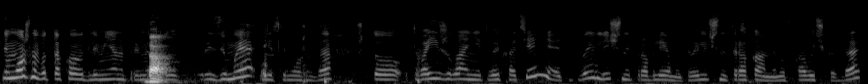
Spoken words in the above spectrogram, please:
Ты можно вот такое для меня, например, да. резюме, если можно, да, что твои желания и твои хотения – это твои личные проблемы, твои личные тараканы, ну, в кавычках, да,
